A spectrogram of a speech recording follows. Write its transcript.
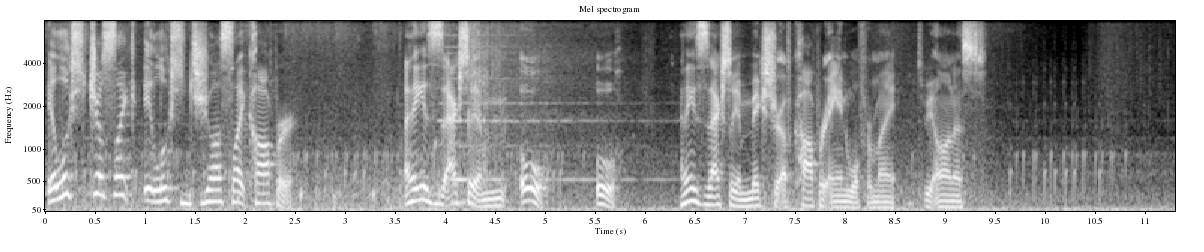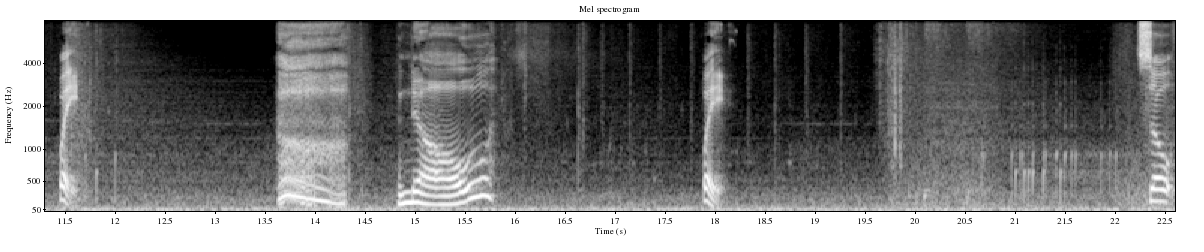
It looks just like, it looks just like copper. I think this is actually a, oh, oh. I think this is actually a mixture of copper and Wolframite, to be honest. Wait. no. Wait. So,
